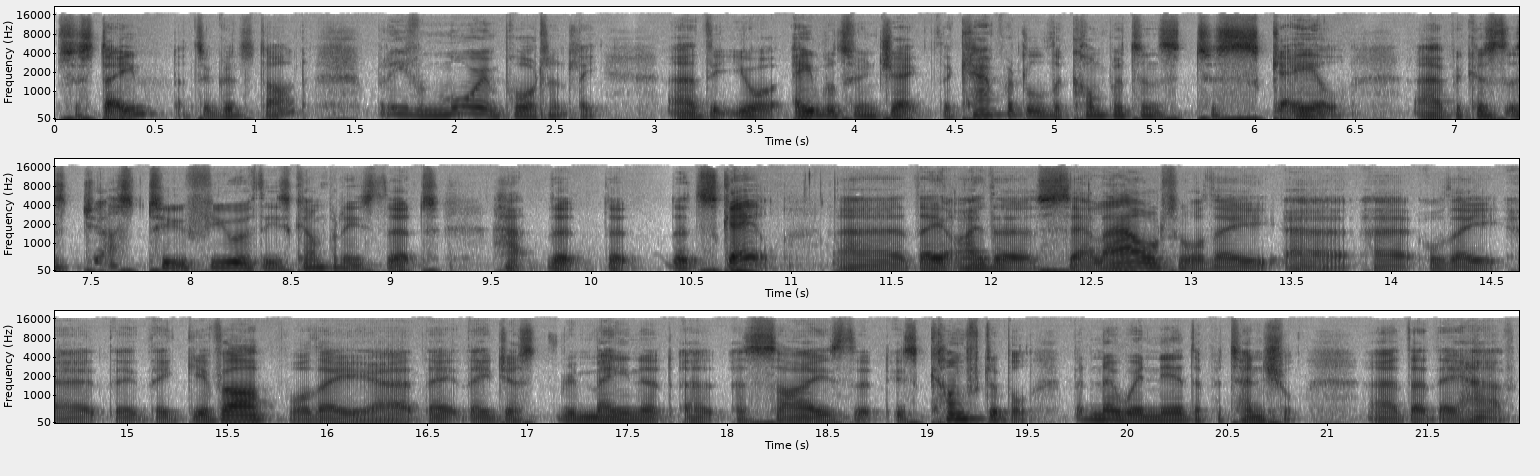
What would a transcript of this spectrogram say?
sustain. That's a good start. But even more importantly, uh, that you're able to inject the capital, the competence to scale, uh, because there's just too few of these companies that ha- that, that that scale. Uh, they either sell out, or they uh, uh, or they, uh, they, they give up, or they they, they just remain at a, a, size that is comfortable, but nowhere near the potential that they have.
